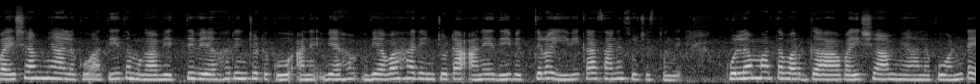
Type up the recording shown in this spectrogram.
వైషమ్యాలకు అతీతముగా వ్యక్తి వ్యవహరించుటకు అనే వ్యవ వ్యవహరించుట అనేది వ్యక్తిలో ఈ వికాసాన్ని సూచిస్తుంది. కుల మత వర్గ వైషమ్యాలకు అంటే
